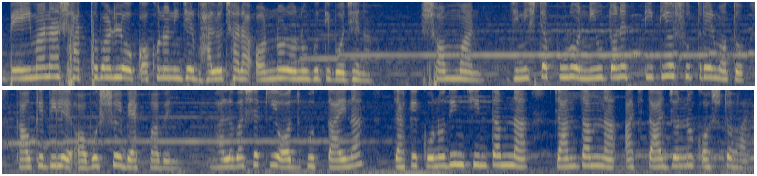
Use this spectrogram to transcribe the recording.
বেইমান আর স্বার্থপর লোক কখনো নিজের ভালো ছাড়া অন্যর অনুভূতি বোঝে না। সম্মান জিনিসটা পুরো নিউটনের তৃতীয় সূত্রের মতো। কাউকে দিলে অবশ্যই ব্যাক পাবেন। ভালোবাসা কি অদ্ভুত, তাই না? যাকে কোনোদিন চিনতাম না, জানতাম না, আজ তার জন্য কষ্ট হয়।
